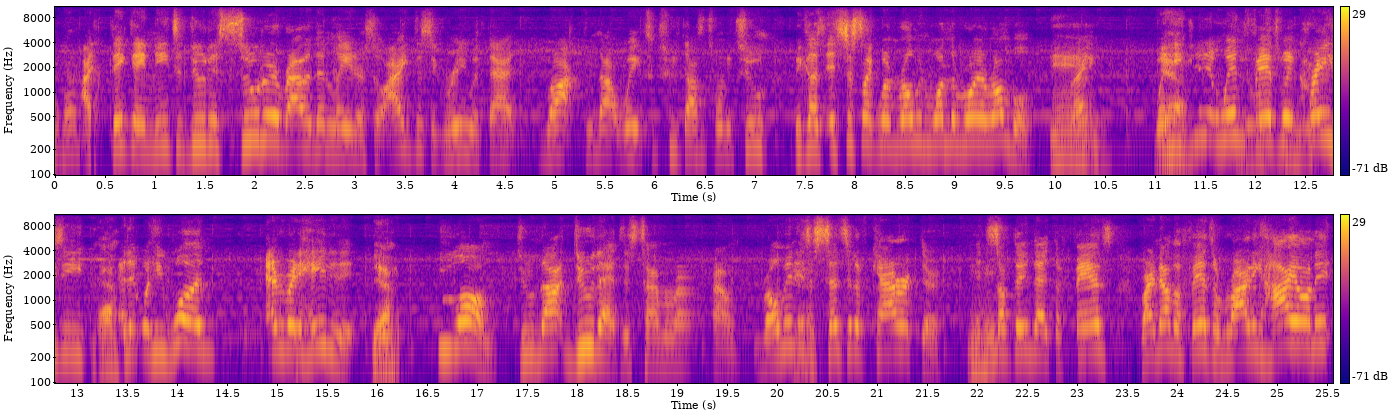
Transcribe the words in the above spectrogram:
Okay. I think they need to do this sooner rather than later. So I disagree with that. Rock, do not wait till 2022 because it's just like when Roman won the Royal Rumble. Mm. right? When Yeah. he didn't win, fans went crazy, Yeah. and then when he won, everybody hated it. Yeah. It too long. Do not do that this time around. Roman is a sensitive character. Mhm. It's something that the fans right now the fans are riding high on it.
